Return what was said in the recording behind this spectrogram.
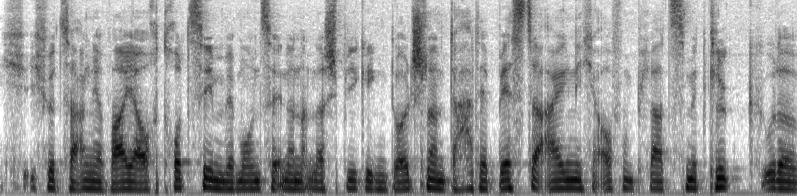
ich, ich würde sagen, er war ja auch trotzdem, wenn wir uns erinnern an das Spiel gegen Deutschland, da hat der Beste eigentlich auf dem Platz mit Glück oder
